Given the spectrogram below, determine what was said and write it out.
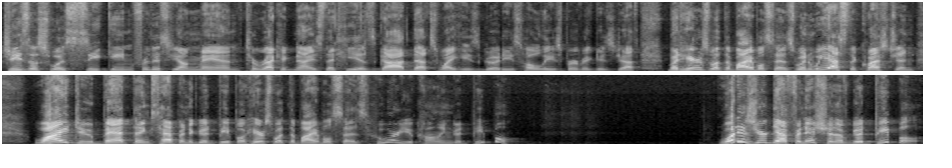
Jesus was seeking for this young man to recognize that he is God. That's why he's good, he's holy, he's perfect, he's just. But here's what the Bible says. When we ask the question, why do bad things happen to good people? Here's what the Bible says Who are you calling good people? What is your definition of good people?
